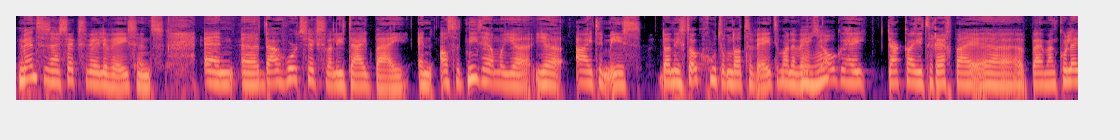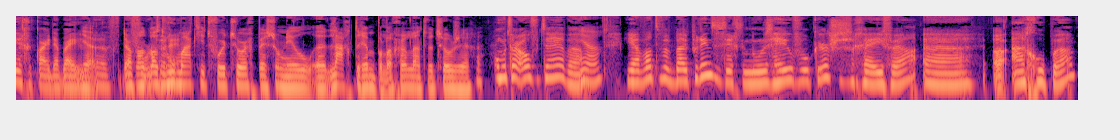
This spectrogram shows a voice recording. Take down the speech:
Mensen zijn seksuele wezens. En uh, daar hoort seksualiteit bij. En als het niet helemaal je, je item is, dan is het ook goed om dat te weten. Maar dan weet Mhm. mm -hmm. je ook, hey, daar kan je terecht bij, uh, bij mijn collega. Kan je daarbij, ja. uh, daarvoor want, want hoe maak je het voor het zorgpersoneel uh, laagdrempeliger, laten we het zo zeggen? Om het erover te hebben. Ja, ja wat we bij Prinsenstichting doen, is heel veel cursussen geven aan groepen.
